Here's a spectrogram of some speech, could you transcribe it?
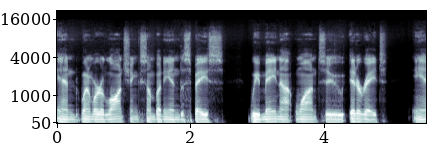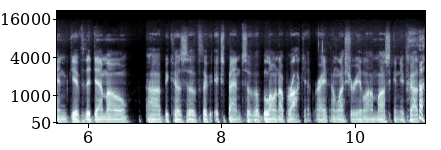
And when we're launching somebody into space, we may not want to iterate and give the demo uh, because of the expense of a blown up rocket, right? Unless you're Elon Musk and you've got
